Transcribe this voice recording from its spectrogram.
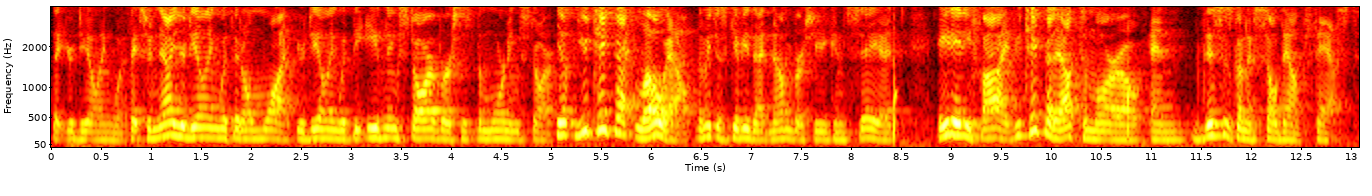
that you're dealing with. Right, so now you're dealing with it on what? You're dealing with the evening star versus the morning star. You know, you take that low out. Let me just give you that number so you can see it. 885. You take that out tomorrow, and this is going to sell down fast,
